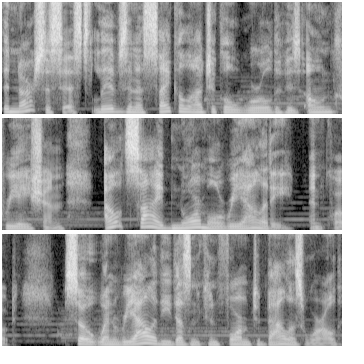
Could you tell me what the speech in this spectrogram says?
the narcissist lives in a psychological world of his own creation, outside normal reality, end quote. So when reality doesn't conform to Bala's world,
